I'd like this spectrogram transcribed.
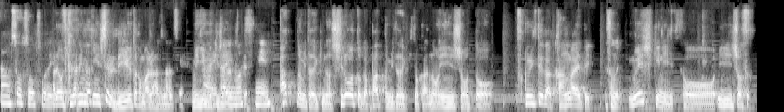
あそうそうそうです。あれを左向きにしてる理由とかもあるはずなんですよ。右向きじゃなくて。りますね。パッと見た時の素人がパッと見た時とかの印象と作り手が考えてその無意識にそう印象付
